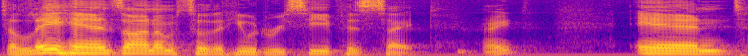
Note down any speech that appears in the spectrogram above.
to lay hands on him so that he would receive his sight, right? And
